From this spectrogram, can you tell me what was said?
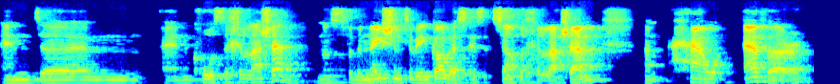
and um, and caused the Chil Hashem. And for the nation to be in Golas is itself a Chil Hashem. Um, however,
